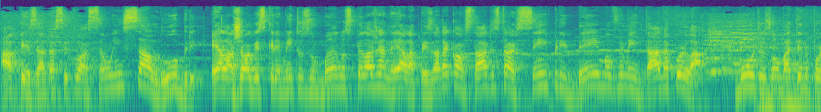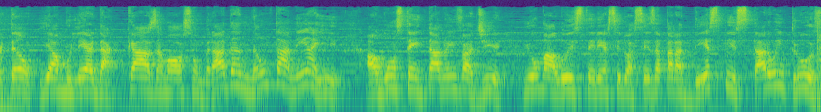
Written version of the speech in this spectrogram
apesar da situação insalubre. Ela joga excrementos humanos pela janela, apesar da calçada estar sempre bem movimentada por lá. Muitos vão bater no portão e a mulher da casa mal assombrada não tá nem aí. Alguns tentaram invadir e uma luz teria sido acesa para despistar o intruso.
